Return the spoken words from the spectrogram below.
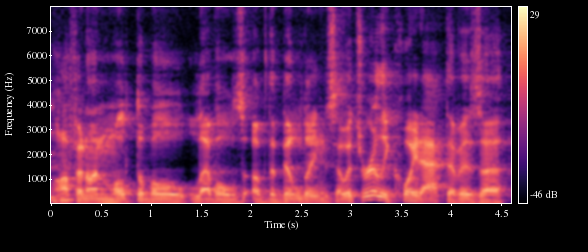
often on multiple levels of the building. So it's really quite active as a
